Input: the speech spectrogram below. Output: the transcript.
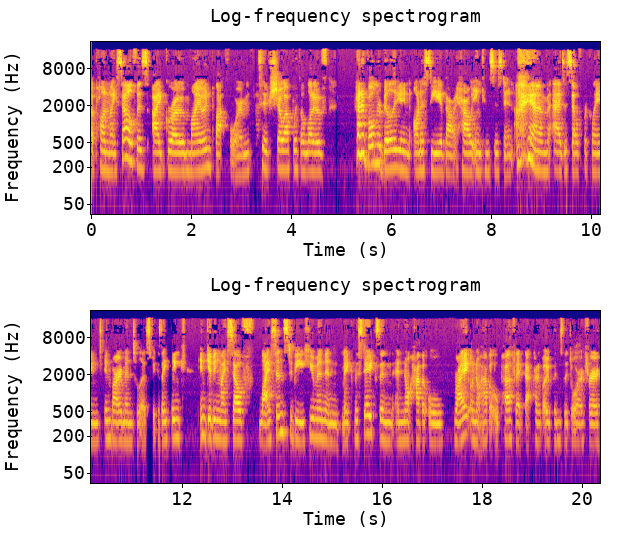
upon myself as I grow my own platform to show up with a lot of kind of vulnerability and honesty about how inconsistent I am as a self proclaimed environmentalist because I think in giving myself license to be human and make mistakes and, and not have it all right or not have it all perfect, that kind of opens the door for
